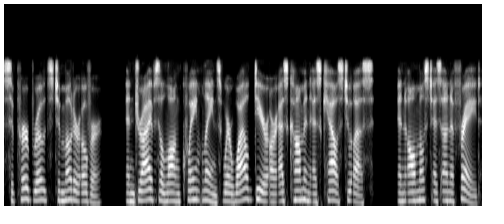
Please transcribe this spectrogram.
superb roads to motor over, and drives along quaint lanes where wild deer are as common as cows to us, and almost as unafraid.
